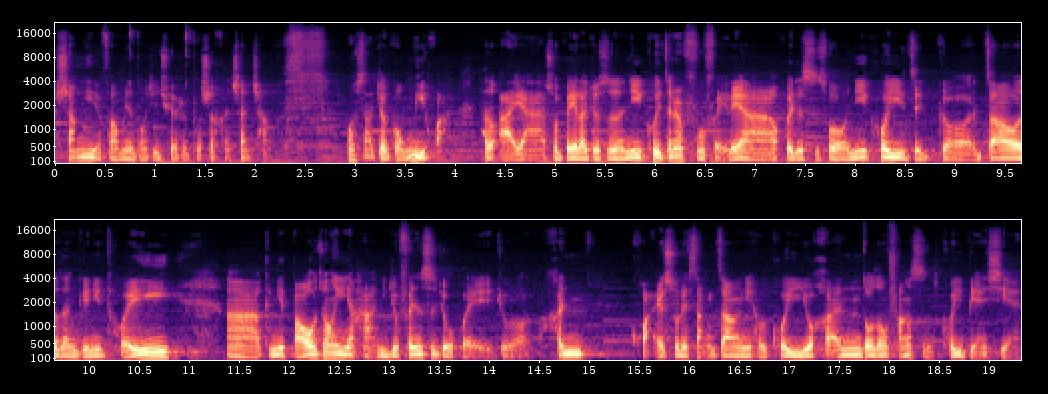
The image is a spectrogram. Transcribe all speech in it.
商业方面的东西确实不是很擅长。我啥叫功利化？他说：“哎呀，说白了就是你可以整点付费的呀，或者是说你可以这个找人给你推啊，给你包装一下，你就粉丝就会就很快速的上涨，以后可以有很多种方式可以变现。”，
